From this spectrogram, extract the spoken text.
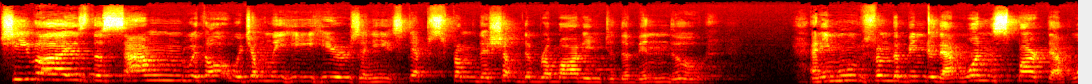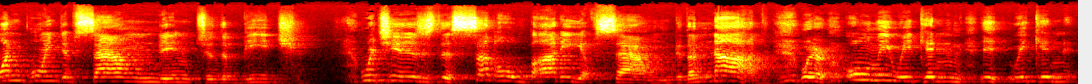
Shiva is the sound with all, which only he hears, and he steps from the Shabda Brahman into the Bindu. And he moves from the Bindu, that one spark, that one point of sound, into the Bij which is the subtle body of sound, the nad, where only we can, we can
